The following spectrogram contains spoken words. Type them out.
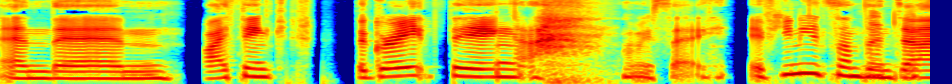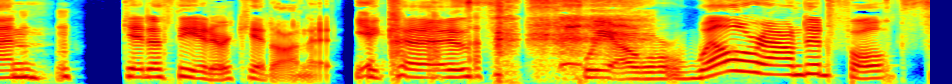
And then I think the great thing, let me say, if you need something done, get a theater kid on it yeah. because we are well-rounded folks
